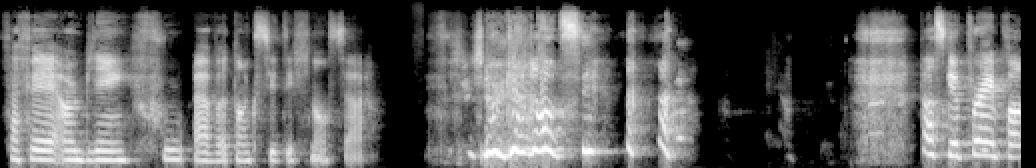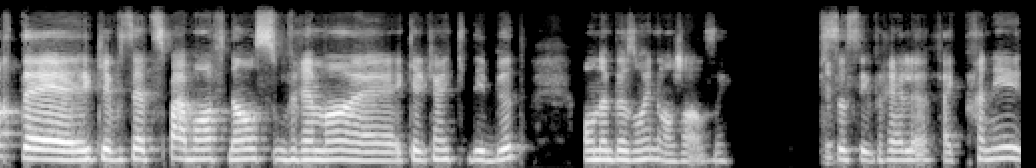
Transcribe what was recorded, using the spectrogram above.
Ça fait un bien fou à votre anxiété financière. Je vous le garantis. Parce que peu importe euh, que vous êtes super bon en finance ou vraiment euh, quelqu'un qui débute, on a besoin d'en jaser. Puis ça, c'est vrai, là. Fait que prenez,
